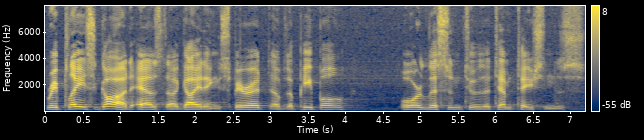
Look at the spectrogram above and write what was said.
replace God as the guiding spirit of the people or listen to the temptations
